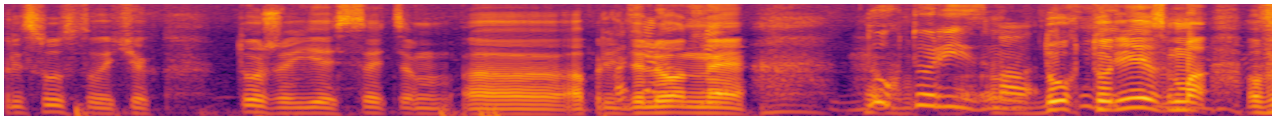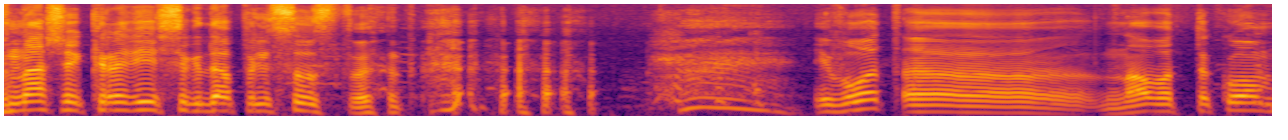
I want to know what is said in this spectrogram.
присутствующих тоже есть с этим э, определенные... Дух туризма. Дух туризма в нашей крови всегда присутствует. И вот э, на вот таком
